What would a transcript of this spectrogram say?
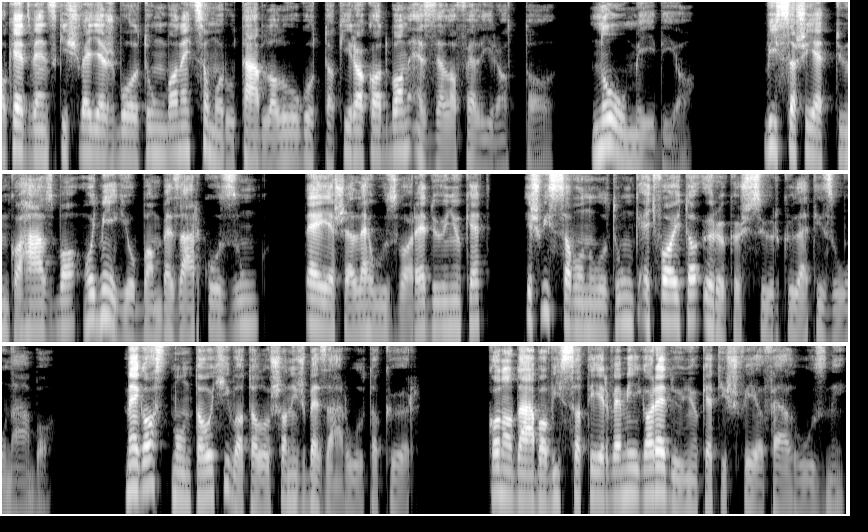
A kedvenc kis vegyesboltunkban egy szomorú tábla lógott a kirakatban ezzel a felirattal. No média. Visszasiettünk a házba, hogy még jobban bezárkózzunk, teljesen lehúzva a redőnyöket, és visszavonultunk egyfajta örökös szürkületi zónába. Meg azt mondta, hogy hivatalosan is bezárult a kör. Kanadába visszatérve még a redőnyöket is fél felhúzni,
